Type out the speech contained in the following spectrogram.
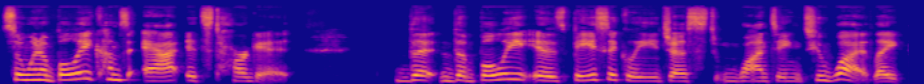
So when a bully comes at its target, the the bully is basically just wanting to what like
